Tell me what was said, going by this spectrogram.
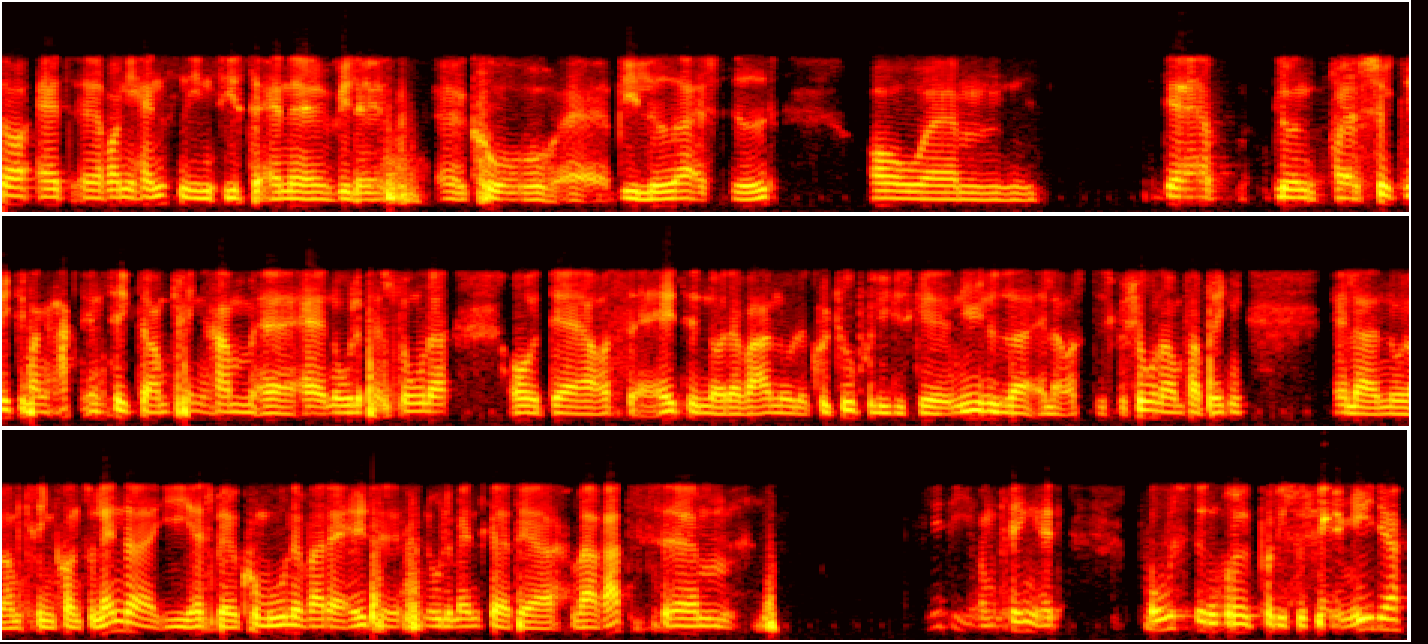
så at øh, Ronny Hansen i den sidste ende ville øh, kunne øh, blive leder af stedet. Og øh, der er blevet søgt rigtig mange aktindsigter omkring ham øh, af nogle personer, og der er også altid, når der var nogle kulturpolitiske nyheder, eller også diskussioner om fabrikken, eller noget omkring konsulenter i Esbjerg Kommune, var der altid nogle mennesker, der var ret øh, flittige omkring at poste noget på de sociale medier,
